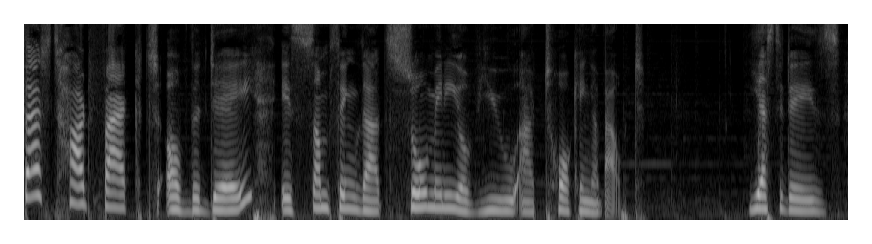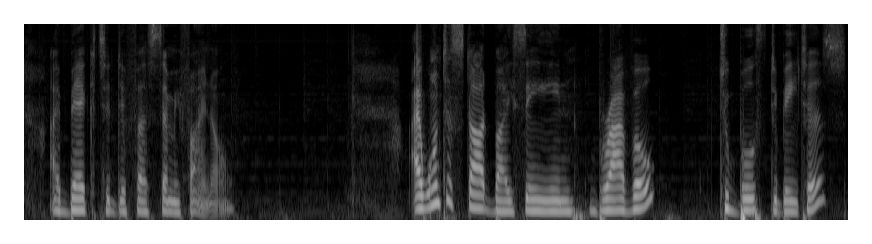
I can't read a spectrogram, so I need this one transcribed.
first hard fact of the day is something that so many of you are talking about. Yesterday's I Beg to Differ semifinal. I want to start by saying bravo to both debaters.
